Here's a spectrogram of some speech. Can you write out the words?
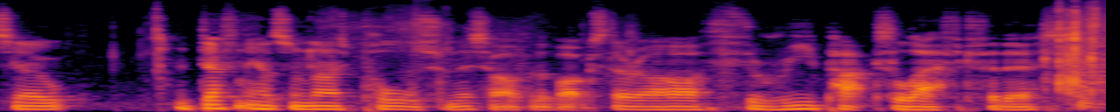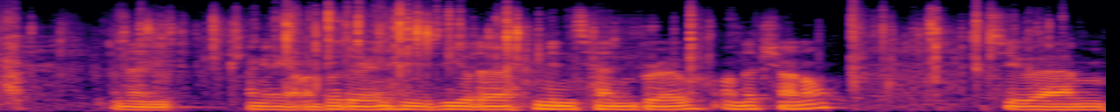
So definitely had some nice pulls from this half of the box. There are three packs left for this. And then I'm gonna get my brother in, who's the other Nintendo Bro on the channel, to um,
